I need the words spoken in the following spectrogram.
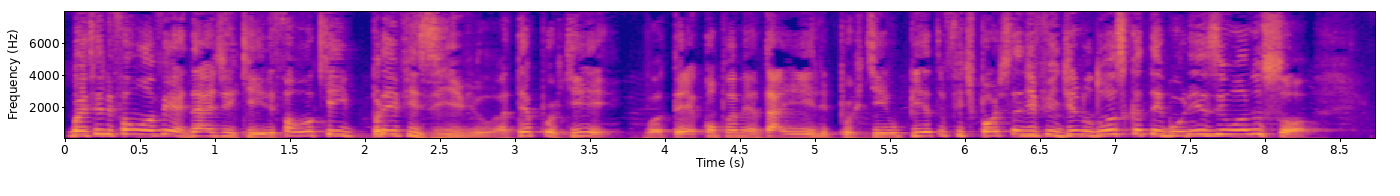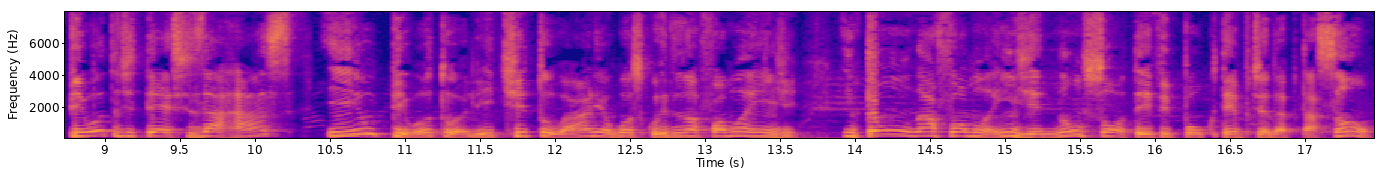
Mas ele falou uma verdade aqui: ele falou que é imprevisível. Até porque, vou até complementar ele, porque o Pietro Fittipaldi está dividindo duas categorias em um ano só piloto de testes da Haas e um piloto ali titular em algumas corridas na Fórmula Indy. Então, na Fórmula Indy, ele não só teve pouco tempo de adaptação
